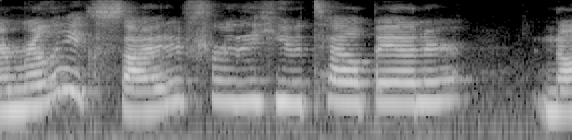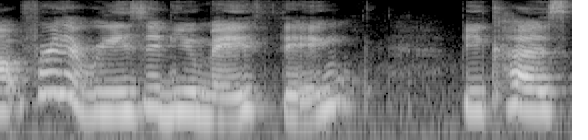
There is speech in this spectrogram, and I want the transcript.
I'm really excited for the HuTao banner, not for the reason you may think, because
